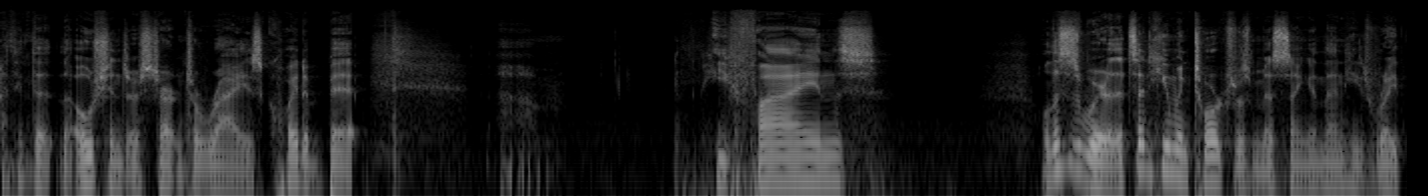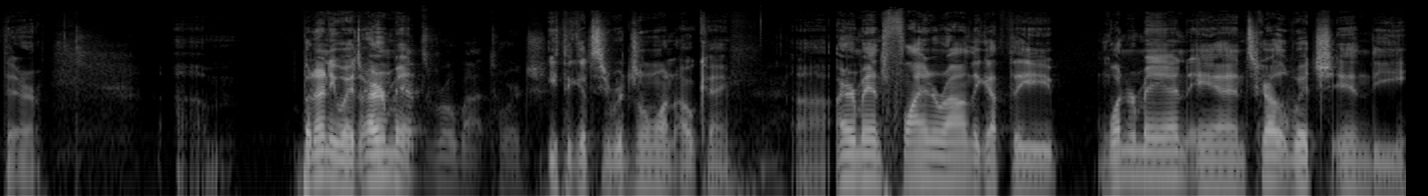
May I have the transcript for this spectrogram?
I think that the oceans are starting to rise quite a bit. Um, he finds. Well, this is weird. It said Human Torch was missing, and then he's right there. Um, but anyways, I Iron Man. That's Robot Torch. You think it's the original one? Okay. Uh, Iron Man's flying around. They got the Wonder Man and Scarlet Witch in the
